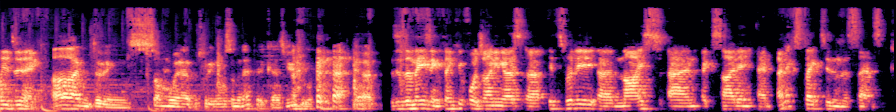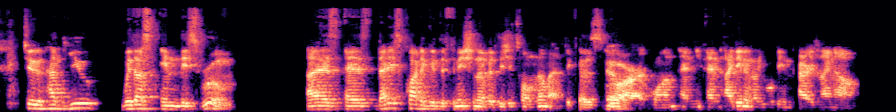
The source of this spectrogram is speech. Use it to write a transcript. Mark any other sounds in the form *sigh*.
Are you doing? I'm doing somewhere between awesome and epic, as usual. *laughs* yeah. This is amazing. Thank you for joining us. Uh, it's really uh, nice and exciting and unexpected in the sense to have you with us in this room. As, as that is quite a good definition of a digital nomad because you are one and, and I didn't know you would be in Paris right now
